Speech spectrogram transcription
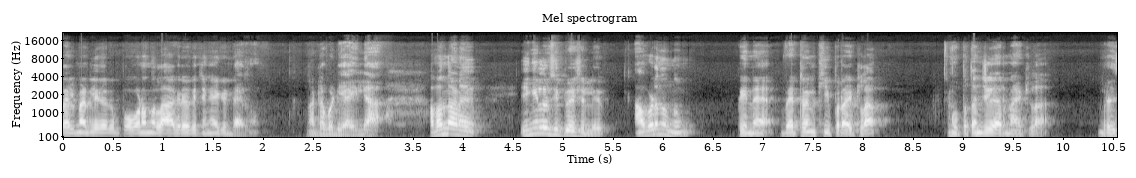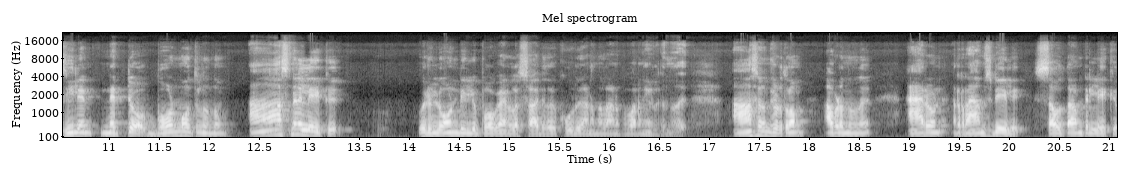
റയൽ മാഡ്രിഡിലേക്കൊക്കെ പോകണം എന്നുള്ള ആഗ്രഹമൊക്കെ ചെങ്ങായിക്ക് ഉണ്ടായിരുന്നു. നടപടിയായില്ല. അപ്പോൾ എന്താണ് ഇങ്ങനെയുള്ള സിറ്റുവേഷനിൽ അവിടെ നിന്നും പിന്നെ വെറ്ററൻ കീപ്പറായിട്ടുള്ള മുപ്പത്തഞ്ചുകാരനായിട്ടുള്ള ബ്രസീലിയൻ നെറ്റോ ബോൺമൗത്തിൽ നിന്നും ആസ്നലിലേക്ക് ഒരു ലോൺ ഡീലിൽ പോകാനുള്ള സാധ്യത കൂടുകയാണെന്നുള്ളതാണ് ഇപ്പോൾ പറഞ്ഞു കേൾക്കുന്നത്. ആ സംബന്ധിച്ചിടത്തോളം അവിടെ നിന്ന് ആരോൺ റാംസ്ഡേയിൽ സൗത്ത് ആംപ്ടണിലേക്ക്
